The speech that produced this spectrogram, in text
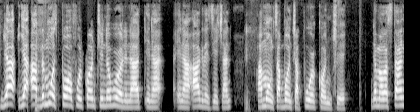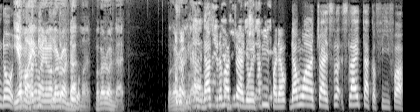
yeah, yeah, have the most powerful country in the world in our in our in a organization amongst a bunch of poor country. Them have stand out. Yeah, Them man, yeah, man, I'm gonna run that, flow. man. I'm gonna run that. I'm gonna run that. And that's what them are trying to do with FIFA. Them, them want to try sli- slide tackle FIFA.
